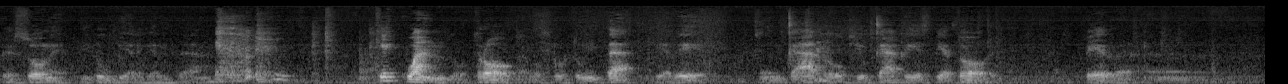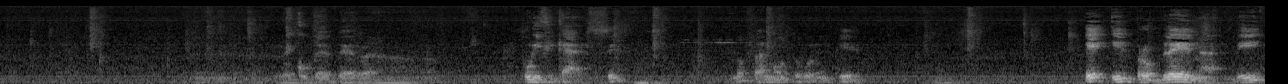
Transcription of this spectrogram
persone di dubbia legalità che quando trova l'opportunità di avere un capo o più capi espiatori per, eh, recuper, per eh, purificarsi, lo fa molto volentieri. E il problema di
